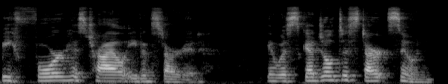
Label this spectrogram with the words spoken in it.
before his trial even started. It was scheduled to start soon.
